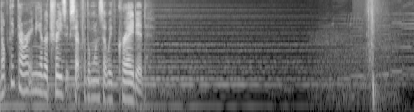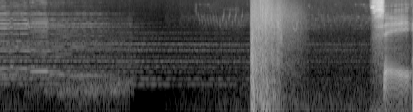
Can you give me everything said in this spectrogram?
don't think there are any other trees except for the ones that we've created. See.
